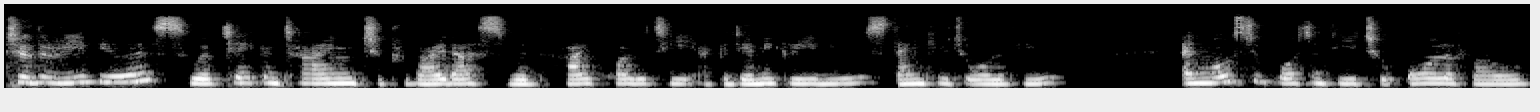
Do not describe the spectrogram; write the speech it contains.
To the reviewers who have taken time to provide us with high quality academic reviews, thank you to all of you. And most importantly, to all of our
